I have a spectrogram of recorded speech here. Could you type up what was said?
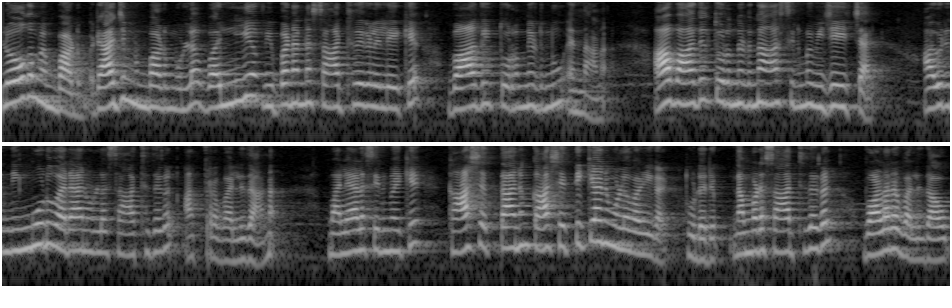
ലോകമെമ്പാടും രാജ്യമെമ്പാടുമുള്ള വലിയ വിപണന സാധ്യതകളിലേക്ക് വാതിൽ തുറന്നിടുന്നു എന്നാണ്. ആ വാതിൽ തുറന്നിടുന്ന ആ സിനിമ വിജയിച്ചാൽ അവർ നിങ്ങോട് വരാനുള്ള സാധ്യതകൾ അത്ര വലുതാണ്. മലയാള സിനിമയ്ക്ക് കാശെത്താനും കാശെത്തിക്കാനുമുള്ള വഴികൾ തുടരും. നമ്മുടെ സാധ്യതകൾ വളരെ വലുതാവും.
